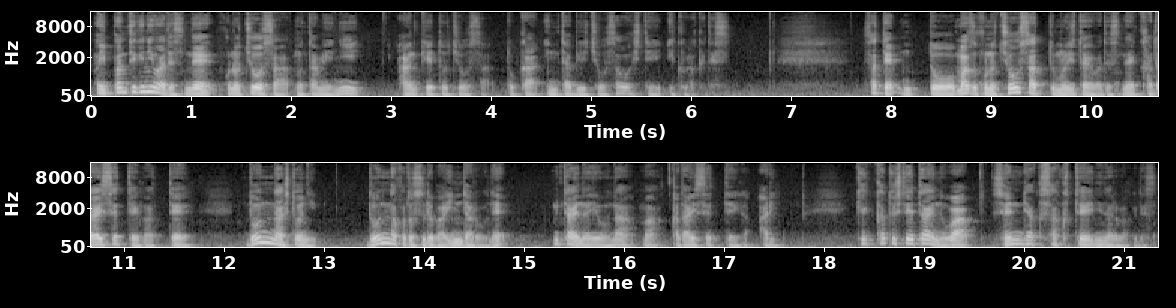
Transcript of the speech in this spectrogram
まあ、一般的にはですねこの調査のためにアンケート調査とかインタビュー調査をしていくわけです。さて、うんと、まずこの調査っていうもの自体はですね課題設定があってどんな人にどんなことすればいいんだろうねみたいなような、まあ、課題設定があり結果として得たいのは戦略策定になるわけです。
